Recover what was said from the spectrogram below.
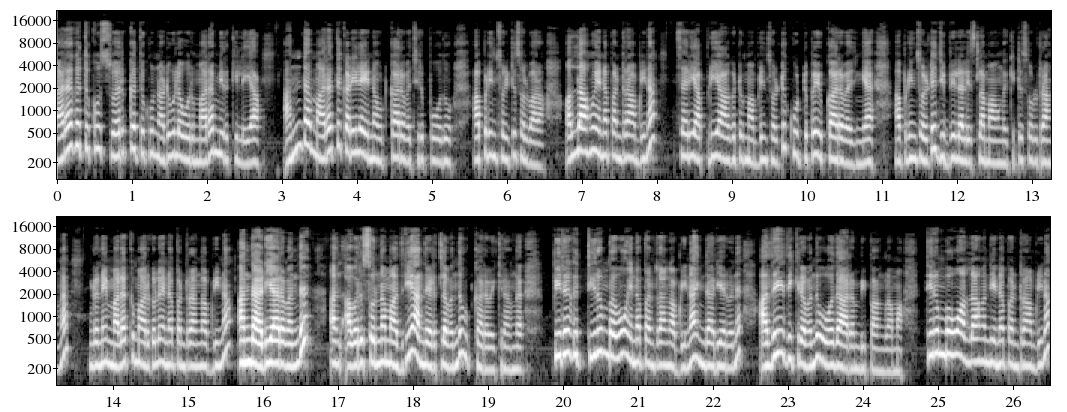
நரகத்துக்கும் ஸ்வர்க்கத்துக்கும் நடுவில் ஒரு மரம் இருக்கு இல்லையா அந்த மரத்துக்கடியில் என்னை உட்கார வச்சிரு போதும் அப்படின்னு சொல்லிட்டு சொல்வாராம். அல்லாஹும் என்ன பண்ணுறான் அப்படின்னா சரி அப்படியே ஆகட்டும் அப்படின்னு சொல்லிட்டு கூட்டு போய் உட்கார வைங்க அப்படின்னு சொல்லிட்டு ஜிப்ரில் அலி இஸ்லாம் அவங்க கிட்ட சொல்கிறாங்க உடனே மலக்குமார்களும் என்ன பண்ணுறாங்க அப்படின்னா அந்த அடியாரை வந்து அந் அவர் சொன்ன மாதிரியே அந்த இடத்துல வந்து உட்கார வைக்கிறாங்க. பிறகு திரும்பவும் என்ன பண்ணுறாங்க அப்படின்னா இந்த அடியார் வந்து அதே திக்கிற வந்து ஓத ஆரம்பிப்பாங்களாமா. திரும்பவும் அல்லாஹ் வந்து என்ன பண்ணுறான் அப்படின்னா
